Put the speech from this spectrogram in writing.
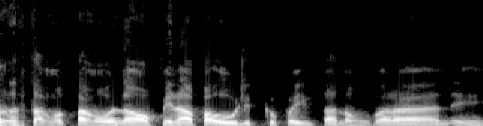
tango-tango lang ako, pinapaulit ko pa yung tanong para ano eh.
